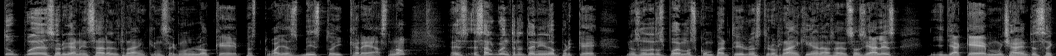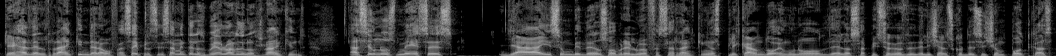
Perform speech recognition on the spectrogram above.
Tú puedes organizar el ranking según lo que pues, tú hayas visto y creas, ¿no? Es, es, algo entretenido porque nosotros podemos compartir nuestro ranking en las redes sociales, ya que mucha gente se queja del ranking de la UFC y precisamente les voy a hablar de los rankings. Hace unos meses ya hice un video sobre el UFC Ranking explicando en uno de los episodios de Delicious Scott Decision Podcast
